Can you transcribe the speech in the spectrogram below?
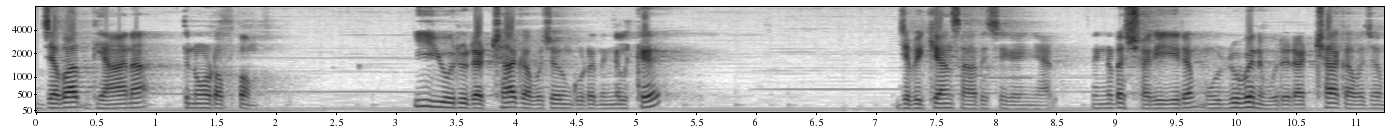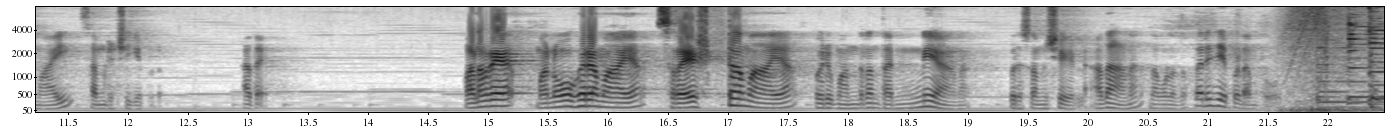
ജപധ്യാനത്തിനോടൊപ്പം ഈ ഒരു രക്ഷാകവചവും കൂടെ നിങ്ങൾക്ക് ജപിക്കാൻ സാധിച്ചു കഴിഞ്ഞാൽ നിങ്ങളുടെ ശരീരം മുഴുവനും ഒരു രക്ഷാകവചമായി സംരക്ഷിക്കപ്പെടും. അതെ. വളരെ മനോഹരമായ ശ്രേഷ്ഠമായ ഒരു മന്ത്രം തന്നെയാണ് ഒരു സംശയമില്ല. അതാണ് നമ്മളൊന്ന് പരിചയപ്പെടാൻ പോകുന്നത്.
